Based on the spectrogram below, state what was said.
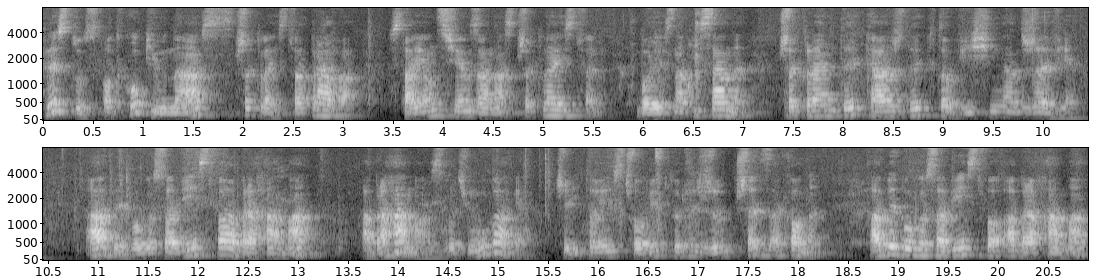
Chrystus odkupił nas z przekleństwa prawa, stając się za nas przekleństwem, bo jest napisane, przeklęty każdy, kto wisi na drzewie, aby błogosławieństwo Abrahama, Abrahama, zwróćmy uwagę, czyli to jest człowiek, który żył przed zakonem, aby błogosławieństwo Abrahama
